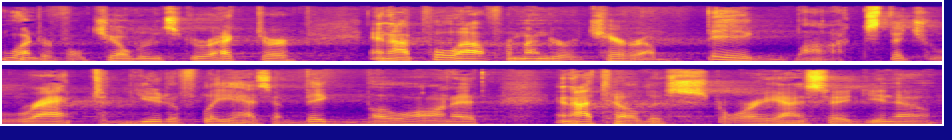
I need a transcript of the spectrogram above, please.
wonderful children's director, and I pull out from under a chair a big box that's wrapped beautifully, has a big bow on it. And I tell this story. I said, You know,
